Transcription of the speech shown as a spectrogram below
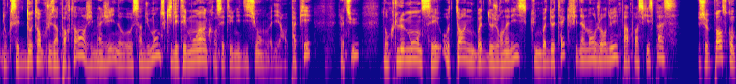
donc c'est d'autant plus important, j'imagine, au, au sein du monde, ce qu'il était moins quand c'était une édition, on va dire, papier là-dessus. Donc le monde, c'est autant une boîte de journalistes qu'une boîte de tech finalement aujourd'hui par rapport à ce qui se passe? Je pense qu'on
